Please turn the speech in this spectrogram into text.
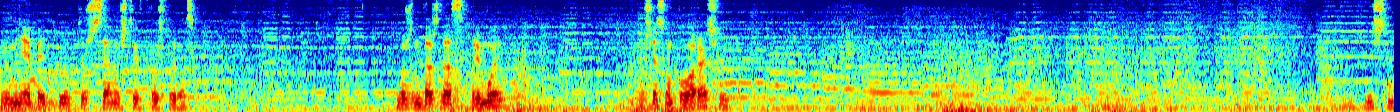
и у меня опять будет то же самое, что и в прошлый раз. Нужно дождаться прямой. Сейчас он поворачивает. Отлично.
